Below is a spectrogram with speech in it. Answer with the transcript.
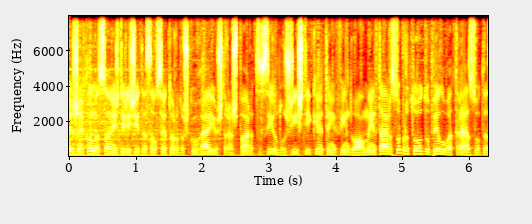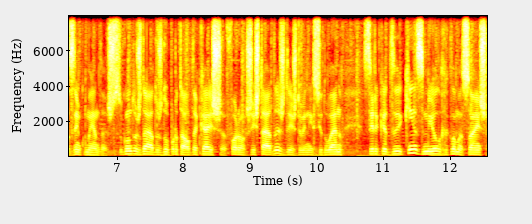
As reclamações dirigidas ao setor dos correios, transportes e logística têm vindo a aumentar, sobretudo pelo atraso das encomendas. Segundo os dados do portal da Caixa, foram registadas desde o início do ano cerca de 15 mil reclamações,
